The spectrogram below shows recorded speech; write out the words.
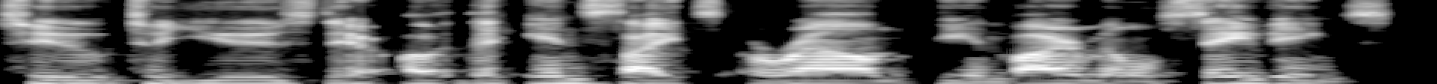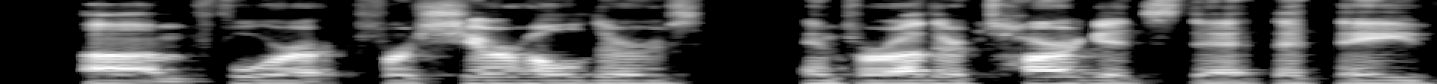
to to use their uh, the insights around the environmental savings um, for for shareholders and for other targets that that they've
